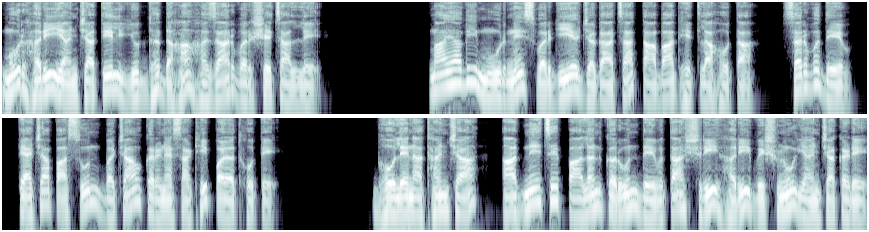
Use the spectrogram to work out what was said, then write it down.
मूरहरी यांच्यातील युद्ध दहा हजार वर्षे चालले. मायावी मूरने स्वर्गीय जगाचा ताबा घेतला होता. सर्व देव त्याच्यापासून बचाव करण्यासाठी पळत होते. भोलेनाथांच्या आज्ञेचे पालन करून देवता श्री हरी विष्णू यांच्याकडे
